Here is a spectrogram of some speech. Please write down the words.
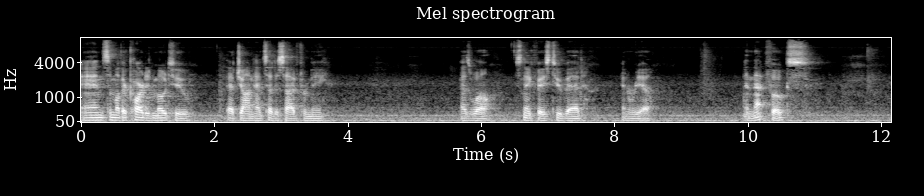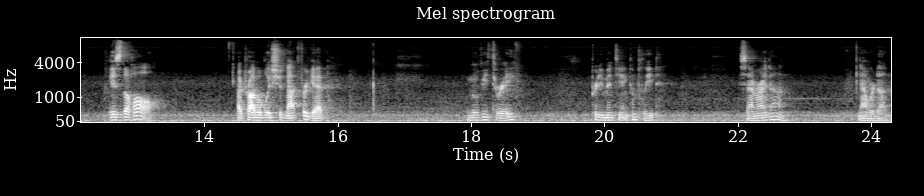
and some other carded Motu that John had set aside for me as well. Snakeface, Two Bad, and Rio. And that, folks, is the haul. I probably should not forget movie three, pretty minty and complete, Samurai Dawn. Now we're done.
